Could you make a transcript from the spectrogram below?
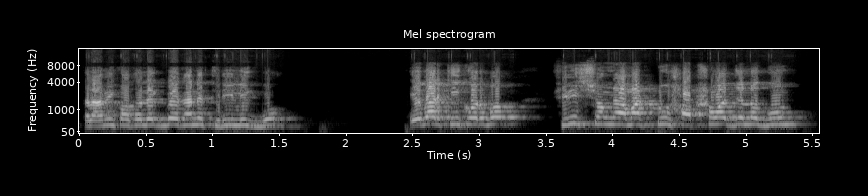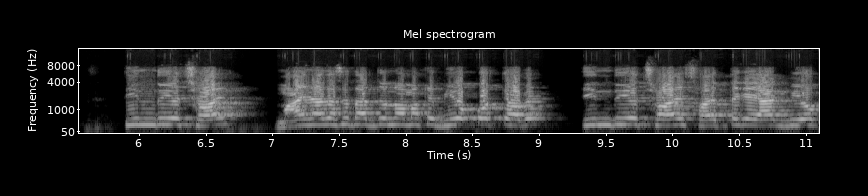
তাহলে আমি কত লিখব এখানে? থ্রি লিখব। এবার কি করব? থ্রির সঙ্গে আমার টু সবসময়ের জন্য গুণ। তিন দুয়ে ছয়। মাইনাস আছে তার জন্য আমাকে বিয়োগ করতে হবে। তিন দুয়ে ছয়, ছয়ের থেকে এক বিয়োগ।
